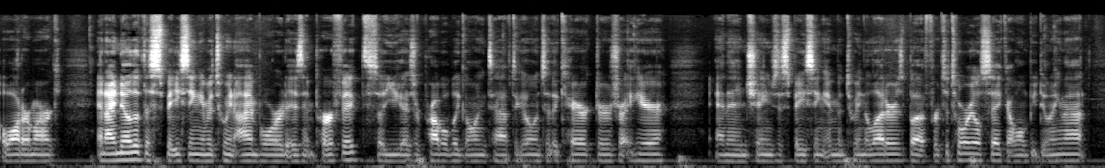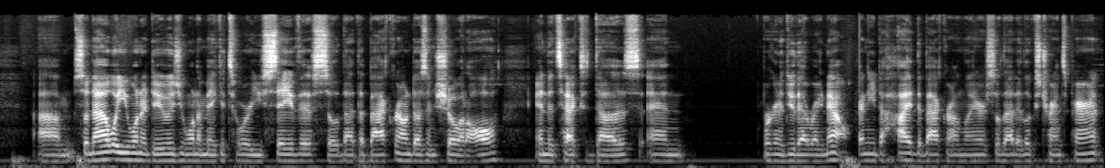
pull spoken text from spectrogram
a watermark. And I know that the spacing in between I'm bored isn't perfect, so you guys are probably going to have to go into the characters right here and then change the spacing in between the letters, but for tutorial sake, I won't be doing that. Um, so now what you want to do is you want to make it to where you save this so that the background doesn't show at all and the text does, and we're going to do that right now. I need to hide the background layer so that it looks transparent.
